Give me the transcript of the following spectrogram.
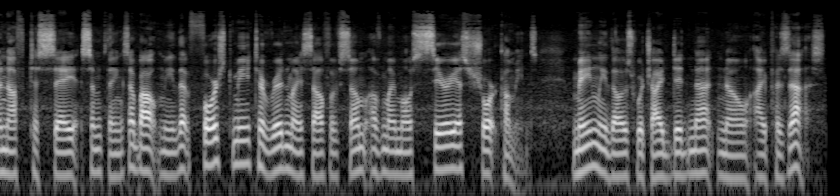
enough to say some things about me that forced me to rid myself of some of my most serious shortcomings, mainly those which I did not know I possessed.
